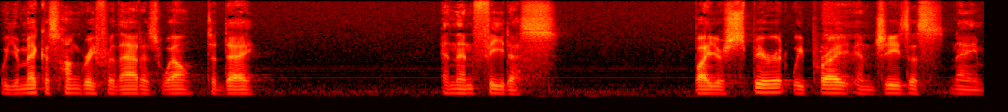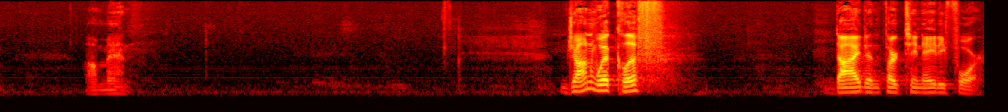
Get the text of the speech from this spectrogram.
Will you make us hungry for that as well today? And then feed us. By your Spirit, we pray in Jesus' name. Amen. John Wycliffe died in 1384.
